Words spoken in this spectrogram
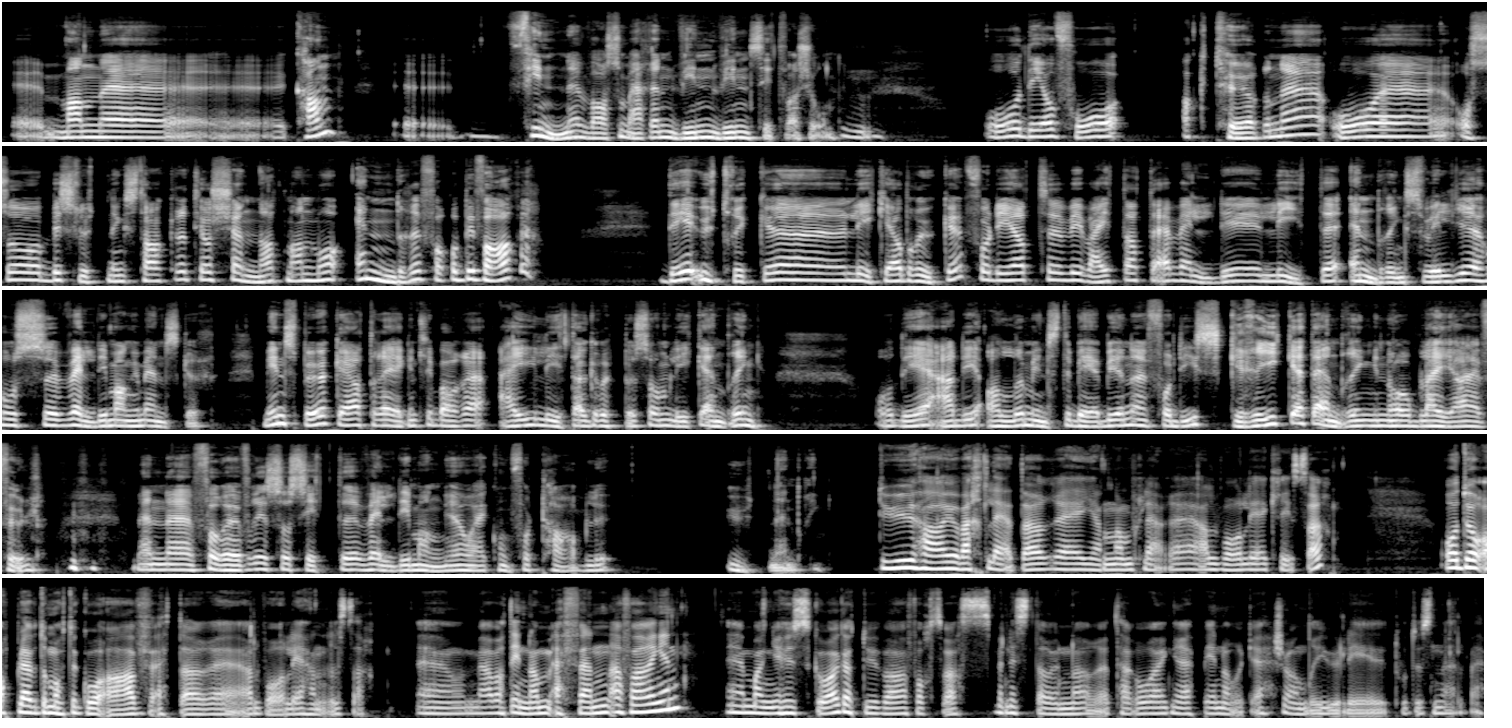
eh man eh, kan, Eh, finne hva som er en vinn-vinn-situasjon. Mm. Og det å få aktørene og eh, også beslutningstakere til å skjønne at man må endre for å bevare. Det uttrykket liker jeg å bruke, fordi at vi vet at det er veldig lite endringsvilje hos veldig mange mennesker. Min spøk er at det egentlig bare er ei lita gruppe som liker endring. Og det er de aller minste babyene, for de skriker etter endring når bleia er full. Men eh, for øvrig så sitter veldig mange og er komfortable uten endring. Du har jo vært leder eh, gjennom flere alvorlige kriser, og du har opplevd å måtte gå av etter eh, alvorlige hendelser. Vi har vært innom FN-erfaringen. Mange husker òg at du var forsvarsminister under terrorangrepet i Norge 22.07.2011.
